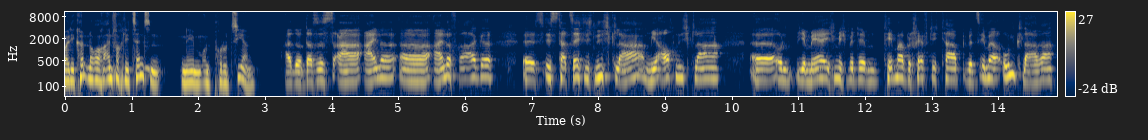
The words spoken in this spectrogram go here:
Weil die könnten doch auch einfach Lizenzen nehmen und produzieren. Also das ist äh, eine, äh, eine Frage. Es ist tatsächlich nicht klar, mir auch nicht klar. Äh, und je mehr ich mich mit dem Thema beschäftigt habe, wird es immer unklarer,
